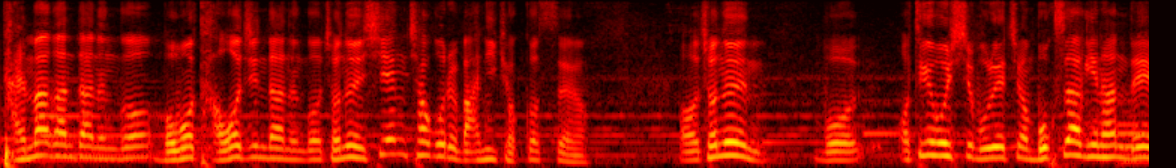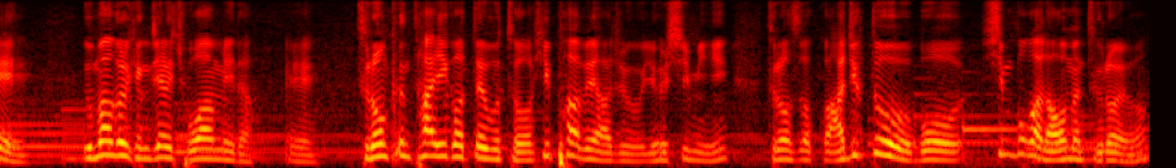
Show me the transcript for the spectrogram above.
닮아간다는 거, 뭐뭐 다워진다는 거 저는 시행착오를 많이 겪었어요. 어, 저는 뭐 어떻게 보실지 모르겠지만 목사긴 한데 음악을 굉장히 좋아합니다. 예. 드렁큰 타이거 때부터 힙합에 아주 열심히 들었었고 아직도 뭐 신보가 나오면 들어요.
